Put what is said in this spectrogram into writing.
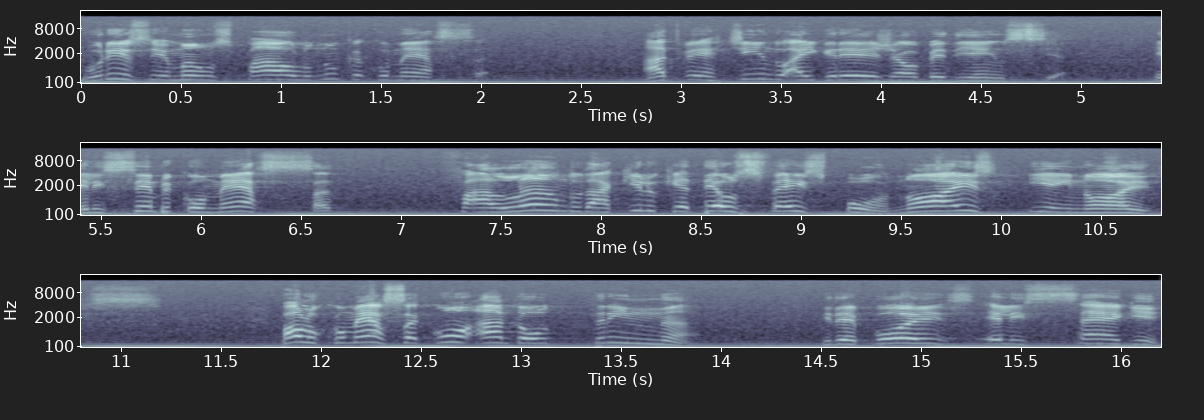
Por isso, irmãos, Paulo nunca começa advertindo a igreja a obediência. Ele sempre começa falando daquilo que Deus fez por nós e em nós. Paulo começa com a doutrina e depois ele segue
